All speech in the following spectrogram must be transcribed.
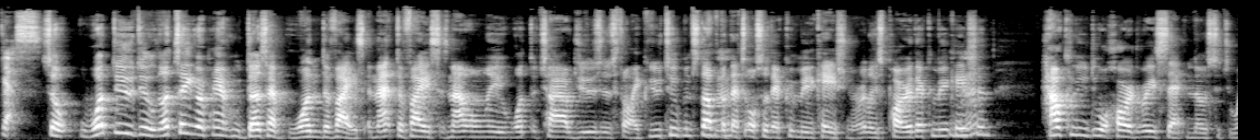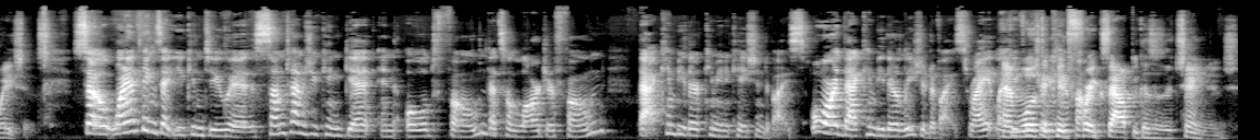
Yes. So what do you do? Let's say you're a parent who does have one device, and that device is not only what the child uses for like YouTube and stuff, mm-hmm. but that's also their communication, or at least part of their communication. Mm-hmm. How can you do a hard reset in those situations? So one of the things that you can do is sometimes you can get an old phone that's a larger phone that can be their communication device or that can be their leisure device right? Like and what if the kid freaks out because of the change.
